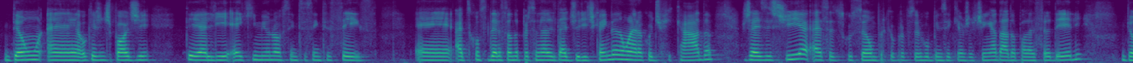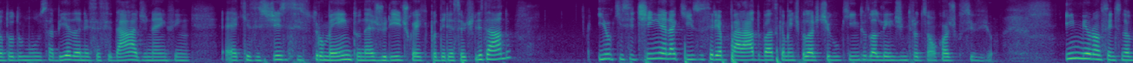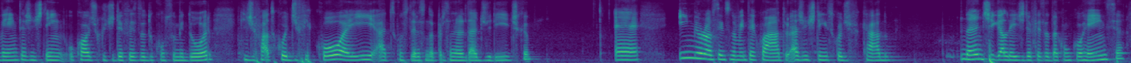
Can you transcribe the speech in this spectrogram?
Então, é, o que a gente pode ter ali é que em 1966 é, a desconsideração da personalidade jurídica ainda não era codificada, já existia essa discussão, porque o professor Rubens Requião já tinha dado a palestra dele, então todo mundo sabia da necessidade, né, enfim, é, que existisse esse instrumento né, jurídico aí que poderia ser utilizado. E o que se tinha era que isso seria parado basicamente pelo artigo 5 da Lei de Introdução ao Código Civil. Em 1990, a gente tem o Código de Defesa do Consumidor, que de fato codificou aí a desconsideração da personalidade jurídica. É, em 1994, a gente tem isso codificado na antiga Lei de Defesa da Concorrência,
